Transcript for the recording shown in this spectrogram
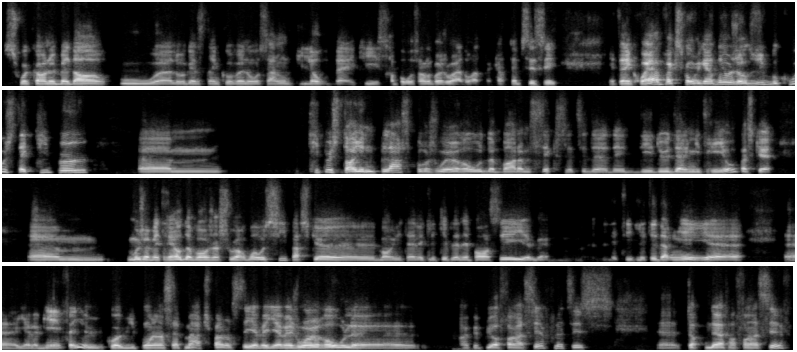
soit Connor Bedard ou Logan Stankoven au centre. Puis l'autre ben, qui sera pas au centre va jouer à droite. Le top 6 est, incroyable. Fait que ce qu'on regardait aujourd'hui beaucoup, c'était qui peut qui peut se tailler une place pour jouer un rôle de bottom six des deux derniers trios? Parce que euh, moi, j'avais très hâte de voir Joshua Roy aussi parce que, bon, il était avec l'équipe l'année passée, l'été dernier, euh, euh, il avait bien fait. Il a eu quoi, 8 points en 7 matchs, je pense. Il avait, joué un rôle un peu plus offensif, top 9 offensif.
